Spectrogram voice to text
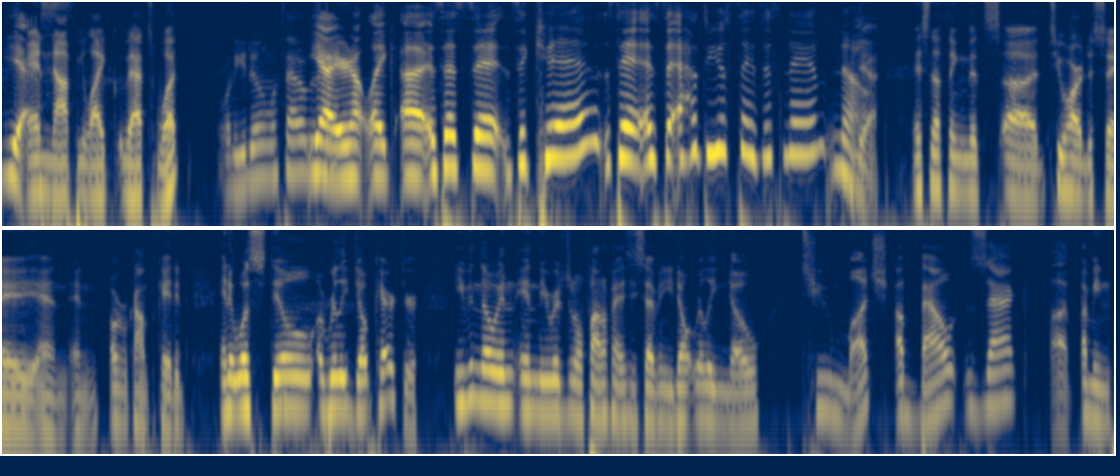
yes. and not be like, "That's what." What are you doing with that over Yeah, there? you're not like, uh, is this the the kid? Is it, how do you say this name? No. Yeah, it's nothing that's uh, too hard to say and and overcomplicated. And it was still a really dope character, even though in in the original Final Fantasy VII you don't really know too much about Zack. Uh, I mean,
